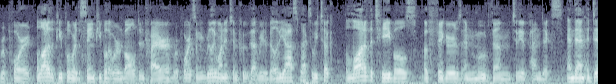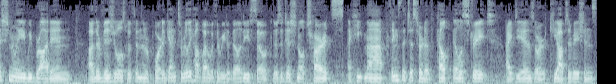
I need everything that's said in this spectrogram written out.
report, a lot of the people were the same people that were involved in prior reports, and we really wanted to improve that readability aspect. So we took a lot of the tables of figures and moved them to the appendix. And then additionally, we brought in other visuals within the report again to really help out with the readability. So there's additional charts, a heat map, things that just sort of help illustrate ideas or key observations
